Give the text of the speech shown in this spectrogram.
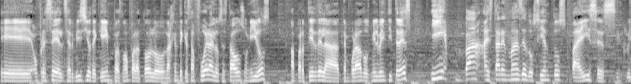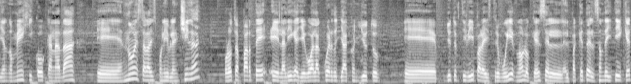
Eh, ofrece el servicio de Game Pass, ¿no? Para toda la gente que está fuera de los Estados Unidos a partir de la temporada 2023 y va a estar en más de 200 países, incluyendo México, Canadá, eh, no estará disponible en China. Por otra parte, eh, la liga llegó al acuerdo ya con YouTube, eh, YouTube TV para distribuir ¿no? lo que es el, paquete del Sunday Ticket.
